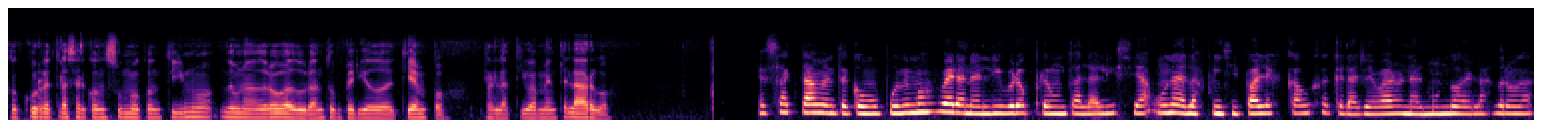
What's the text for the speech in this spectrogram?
que ocurre tras el consumo continuo de una droga durante un periodo de tiempo relativamente largo. Exactamente, como pudimos ver en el libro Pregunta a Alicia, una de las principales causas que la llevaron al mundo de las drogas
